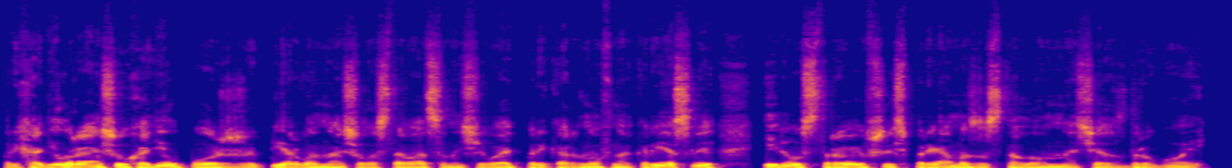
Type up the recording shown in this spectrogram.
Приходил раньше, уходил позже, первым начал оставаться ночевать, прикорнув на кресле или устроившись прямо за столом на час-другой.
